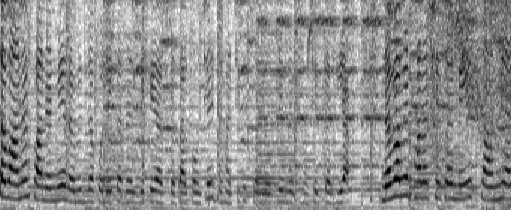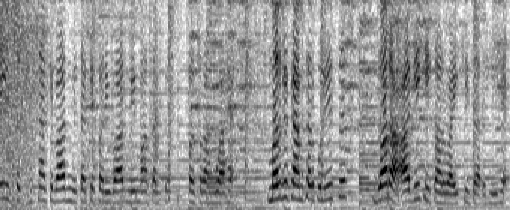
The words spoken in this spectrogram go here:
तब आनंद फानन में रविंद्र को लेकर नजदीकी अस्पताल पहुँचे, जहाँ चिकित्सकों ने उसे मृत घोषित कर दिया। नवागढ़ थाना क्षेत्र में सामने आई इस घटना के बाद मृतक के परिवार में मातम पसरा हुआ है। मर्ग कैंपकर पुलिस द्वारा आगे की कार्रवाई की जा रही है।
